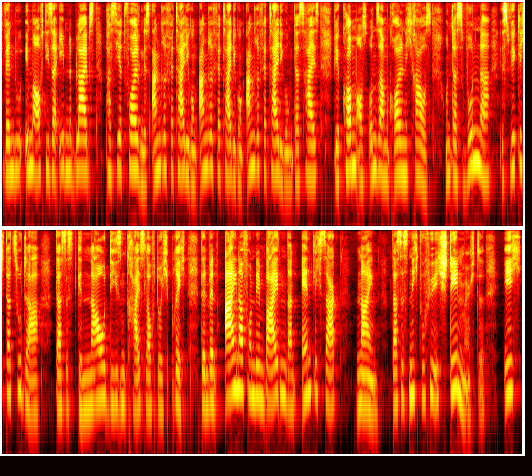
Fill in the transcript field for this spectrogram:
wenn du immer auf dieser Ebene bleibst, passiert Folgendes. Angriff, Verteidigung, Angriff, Verteidigung, Angriff, Verteidigung. Das heißt, wir kommen aus unserem Groll nicht raus. Und das Wunder ist wirklich dazu da, dass es genau diesen Kreislauf durchbricht. Denn wenn einer von den beiden dann endlich sagt, nein, das ist nicht, wofür ich stehen möchte. Ich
